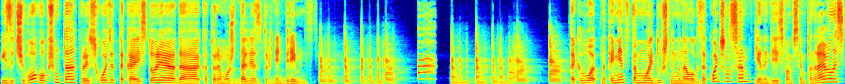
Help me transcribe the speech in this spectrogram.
из-за чего, в общем-то, происходит происходит такая история, да, которая может далее затруднять беременность. Так вот, наконец-то мой душный монолог закончился. Я надеюсь, вам всем понравилось.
